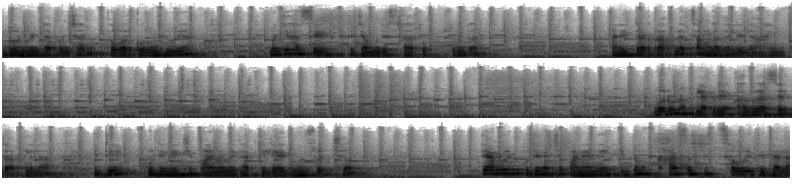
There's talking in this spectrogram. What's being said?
दोन मिनटं आपण छान कवर करून घेऊया. म्हणजे हा सेट त्याच्यामध्येच राहतो खूप सुंदर. आणि तडका आपला चांगला झालेला आहे. वरून आपल्याकडे हवं असेल तर आपल्याला इथे पुदिन्याची पानं मी घातलेली आहे धुवून स्वच्छ. त्यामुळे पुदिन्याच्या पाण्याने एकदम खास अशी चव येते त्याला.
